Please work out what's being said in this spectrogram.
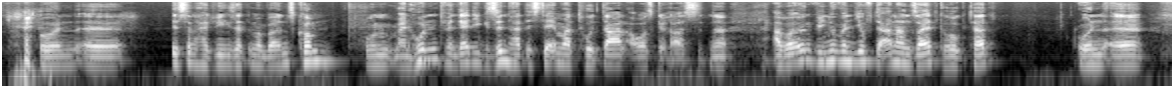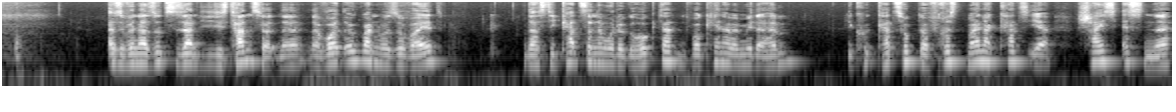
Und äh, ist dann halt, wie gesagt, immer bei uns kommen. Und mein Hund, wenn der die gesehen hat, ist der immer total ausgerastet. Ne? Aber irgendwie nur, wenn die auf der anderen Seite gehuckt hat. Und äh, also wenn er sozusagen die Distanz hat, ne, da war irgendwann nur so weit, dass die Katze dann wieder gehuckt hat und war keiner bei mir daheim. Die Katze huckt, da frisst meiner Katze ihr scheiß Essen, ne?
